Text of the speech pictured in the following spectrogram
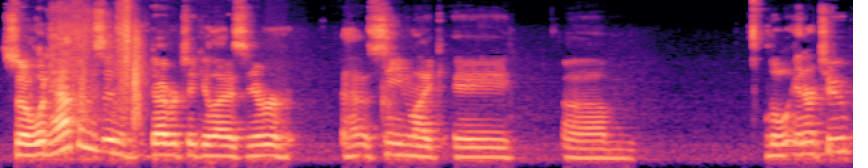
So what happens in diverticulitis, you ever have seen like a um, little inner tube,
